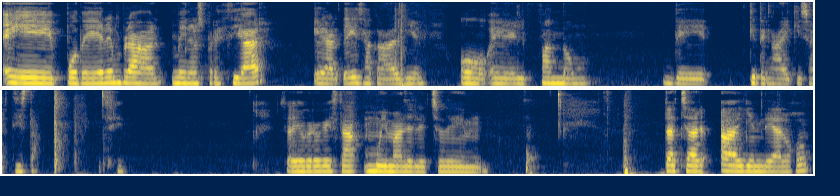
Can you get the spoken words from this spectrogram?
eh, poder en plan menospreciar el arte que saca alguien o el fandom de que tenga X artista. Sí. O sea, yo creo que está muy mal el hecho de tachar a alguien de algo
